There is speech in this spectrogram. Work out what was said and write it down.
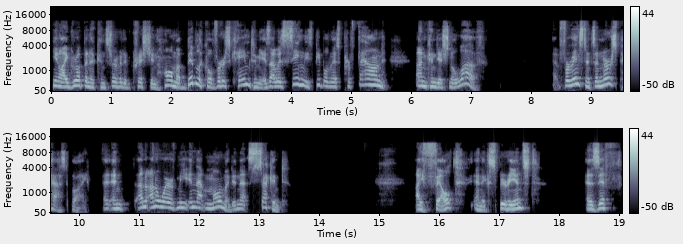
you know, I grew up in a conservative Christian home. A biblical verse came to me as I was seeing these people in this profound unconditional love. For instance, a nurse passed by and, unaware of me in that moment, in that second. I felt and experienced as if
